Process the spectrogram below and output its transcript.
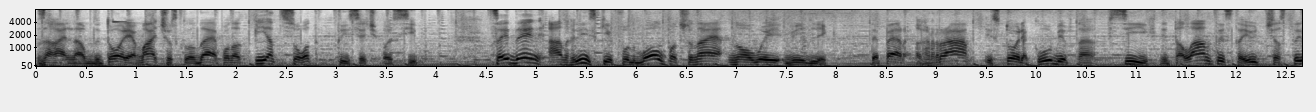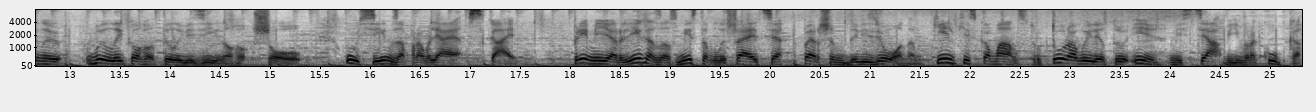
Загальна аудиторія матчу складає понад 500 тисяч осіб. В цей день англійський футбол починає новий відлік. Тепер гра, історія клубів та всі їхні таланти стають частиною великого телевізійного шоу. Усім заправляє Sky. Прем'єр-ліга за змістом лишається першим дивізіоном. Кількість команд, структура виліту і місця в Єврокубках.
